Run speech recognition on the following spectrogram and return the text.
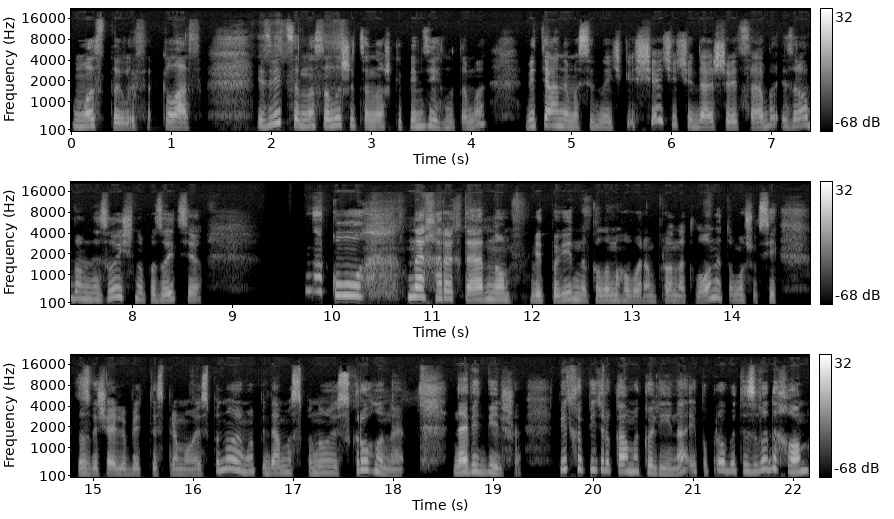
Вмостилися. Клас. І звідси в нас залишаться ножки підзігнутими. Відтягнемо сіднички ще чуть-чуть далі від себе і зробимо незвичну позицію, таку не характерну, відповідно, коли ми говоримо про наклони, тому що всі зазвичай люблять йти з прямою спиною, ми підемо спиною скругленою. Навіть більше. Підхопіть руками коліна і попробуйте з видихом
